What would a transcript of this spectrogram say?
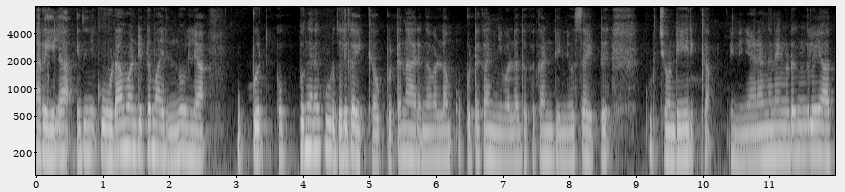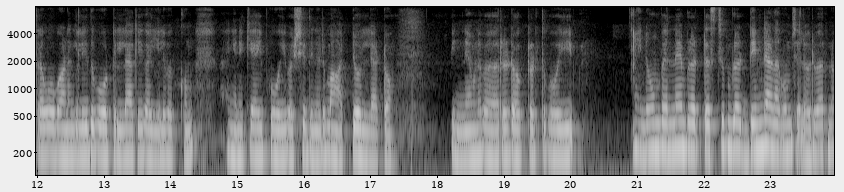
അറിയില്ല. ഇതിന് കൂടാൻ വേണ്ടിയിട്ട് മരുന്നുമില്ല. ഉപ്പ് ഉപ്പ് ഇങ്ങനെ കൂടുതൽ കഴിക്കുക. ഉപ്പിട്ട നാരങ്ങ വെള്ളം ഉപ്പിട്ട കഞ്ഞിവെള്ളം ഇതൊക്കെ കണ്ടിന്യൂസ് ആയിട്ട് കുടിച്ചുകൊണ്ടേ ഇരിക്കുക. പിന്നെ ഞാൻ അങ്ങനെ എങ്ങോട്ടെങ്കിലും യാത്ര പോവുകയാണെങ്കിൽ ഇത് ബോട്ടിലാക്കി കയ്യിൽ വെക്കും. അങ്ങനെയൊക്കെ ആയി പോയി. പക്ഷെ ഇതിനൊരു മാറ്റമില്ല കേട്ടോ. പിന്നെ നമ്മൾ വേറെ ഡോക്ടറെ അടുത്ത് പോയി. അതിന്റെ മുമ്പ് തന്നെ ബ്ലഡ് ടെസ്റ്റും ബ്ലഡിന്റെ അളവും ചിലവർ പറഞ്ഞു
